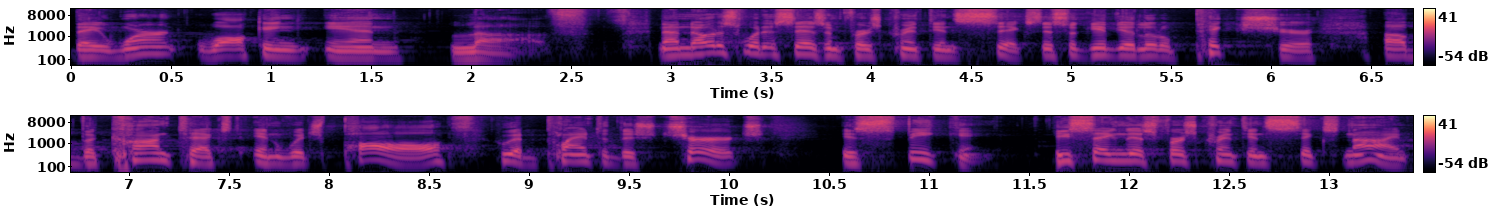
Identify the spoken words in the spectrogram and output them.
they weren't walking in love. Now, notice what it says in 1 Corinthians 6. This will give you a little picture of the context in which Paul, who had planted this church, is speaking. He's saying this, 1 Corinthians 6 9.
